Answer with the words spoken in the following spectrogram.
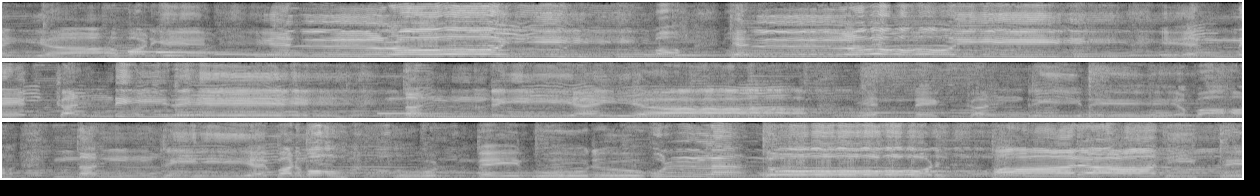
ஐயா பாடுகே. எல்லோ கன்றீரே அப்பா. நன்றியை பாடுமோ உண்மை ஒரு உள்ளதோடு ஆராதிப்பே.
